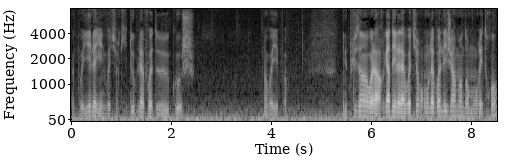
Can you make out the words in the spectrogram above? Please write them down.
Vous voyez, là, il y a une voiture qui double la voie de gauche. Vous la voyez pas. Le plus un, voilà, regardez là la voiture, on la voit légèrement dans mon rétro.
